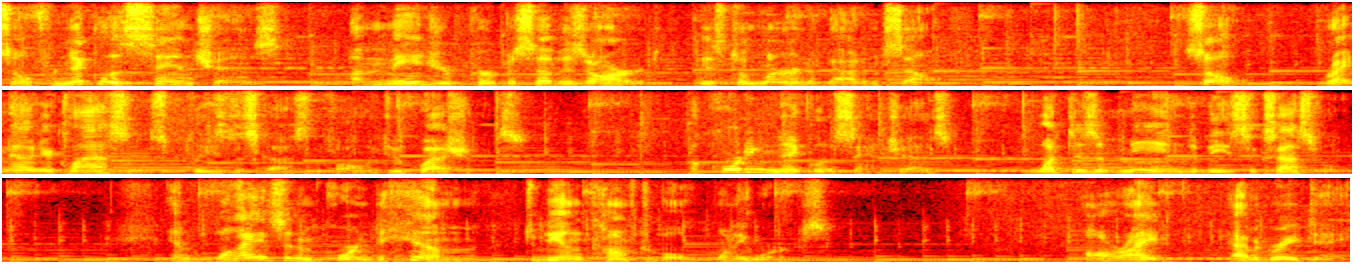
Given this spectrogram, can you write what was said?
So for Nicolas Sanchez, a major purpose of his art is to learn about himself. So, right now in your classes, please discuss the following two questions. According to Nicolas Sanchez, what does it mean to be successful? And why is it important to him to be uncomfortable when he works? All right, have a great day.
